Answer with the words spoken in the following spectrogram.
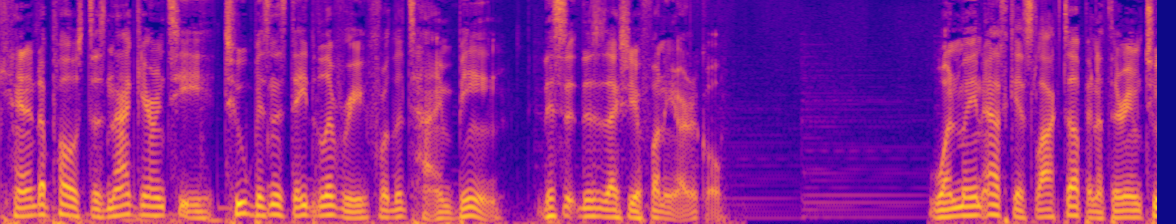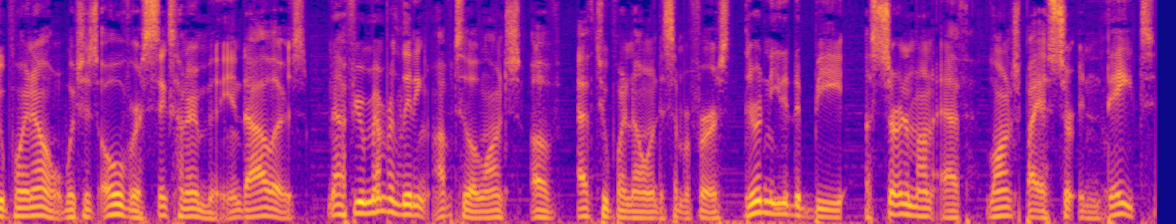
Canada Post does not guarantee two business day delivery for the time being. This is, this is actually a funny article. 1 million ETH gets locked up in Ethereum 2.0, which is over $600 million. Now, if you remember leading up to the launch of ETH 2.0 on December 1st, there needed to be a certain amount of ETH launched by a certain date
